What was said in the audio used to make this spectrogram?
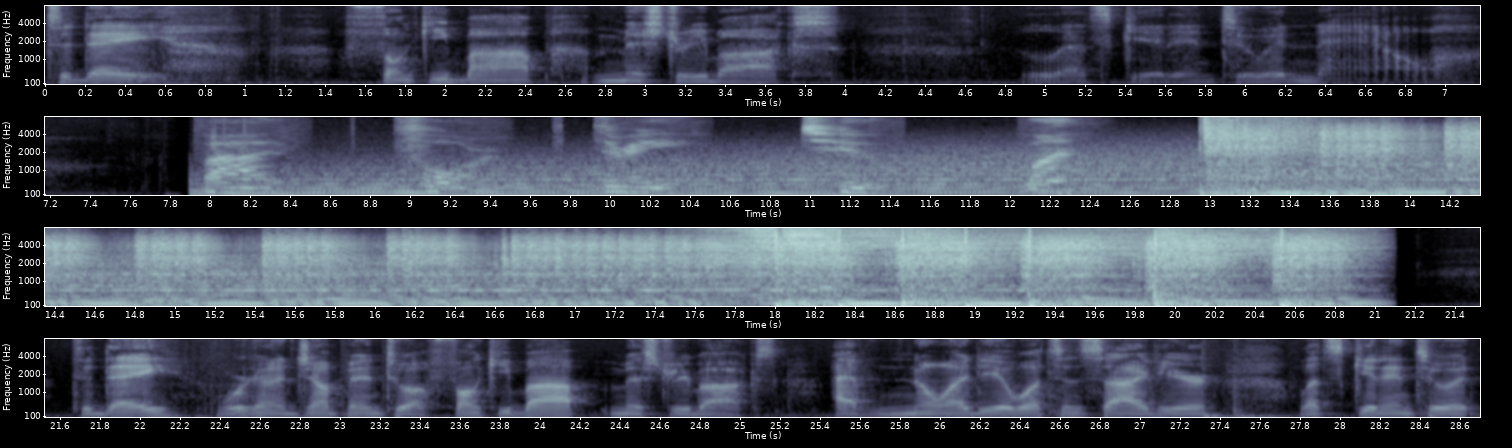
Today, Funky Bop Mystery Box. Let's get into it now. Five, four, three, two, one. Today, we're going to jump into a Funky Bop Mystery Box. I have no idea what's inside here. Let's get into it,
